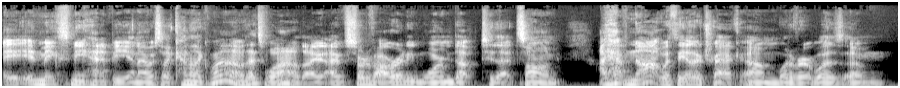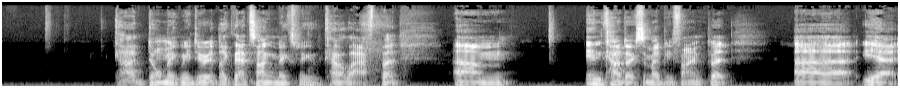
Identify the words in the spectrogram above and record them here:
it, makes me happy. And I was like, kind of like, wow, that's wild. I, I've sort of already warmed up to that song. I have not with the other track, um, whatever it was. Um, God, don't make me do it. Like that song makes me kind of laugh, but um, in context, it might be fine. But uh yeah.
